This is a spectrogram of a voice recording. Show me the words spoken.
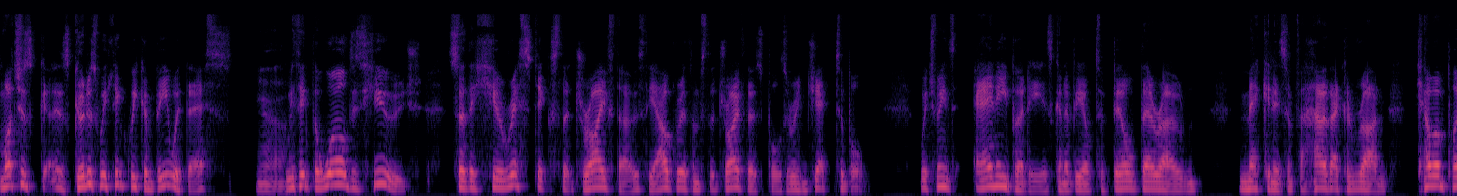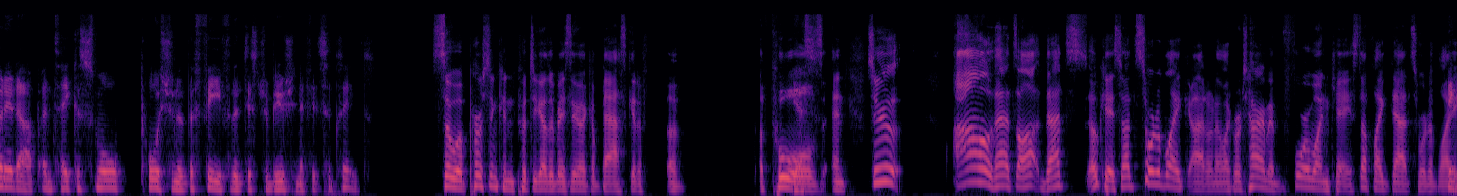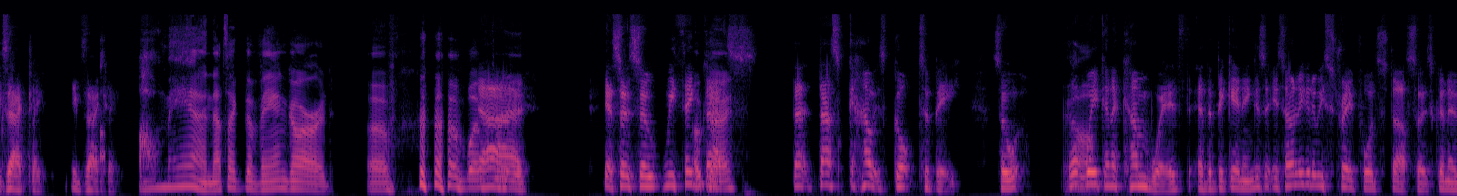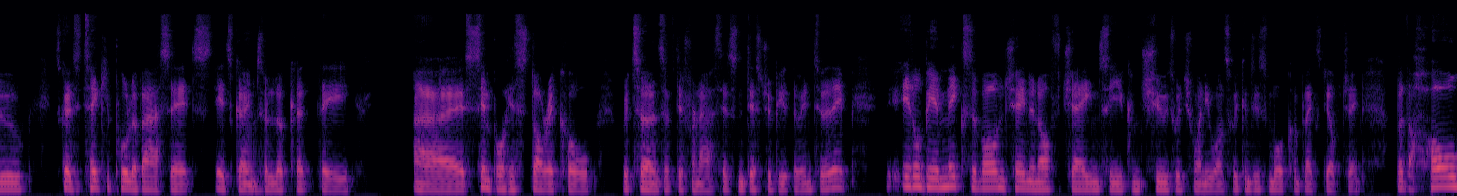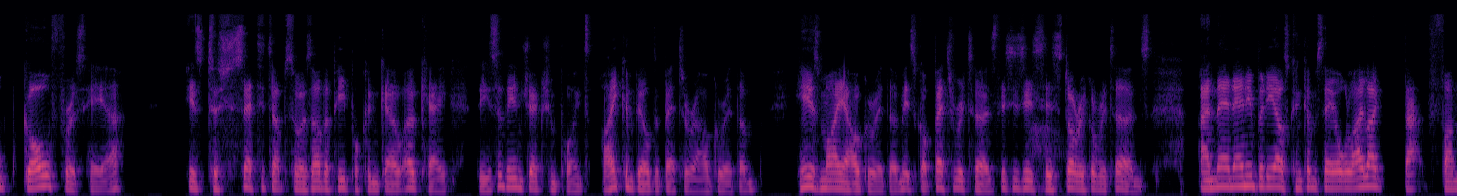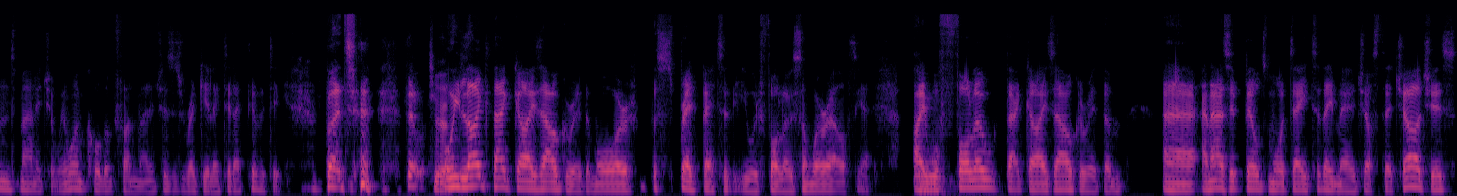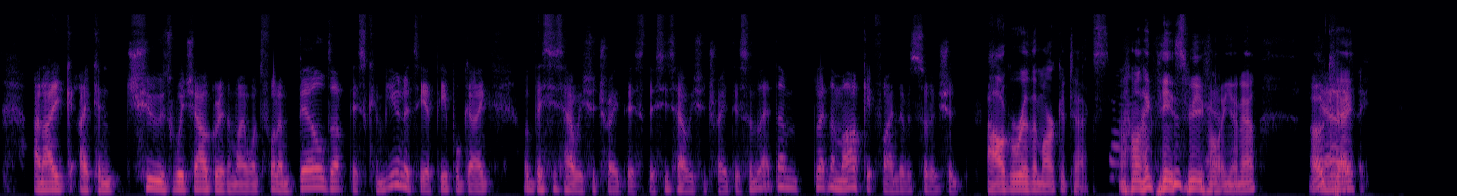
much as as good as we think we can be with this, yeah. we think the world is huge. So the heuristics that drive those, the algorithms that drive those pools are injectable, which means anybody is going to be able to build their own mechanism for how that could run, come and put it up and take a small portion of the fee for the distribution if it succeeds so a person can put together basically like a basket of of, of pools yes. and so oh that's all. that's okay so that's sort of like i don't know like retirement four oh one k stuff like that sort of like exactly exactly oh, oh man that's like the vanguard of what, yeah yeah so so we think okay. that's that that's how it's got to be so what we're going to come with at the beginning is it's only going to be straightforward stuff so it's going to it's going to take your pool of assets it's going mm. to look at the uh, simple historical returns of different assets and distribute them into it. It'll be a mix of on chain and off chain, so you can choose which one you want. So we can do some more complexity off chain. But the whole goal for us here is to set it up so as other people can go, okay, these are the injection points. I can build a better algorithm here's my algorithm. It's got better returns. This is its historical returns. And then anybody else can come say oh well, i like that fund manager. We won't call them fund managers it's regulated activity. But sure. we like that guy's algorithm or the spread better that you would follow somewhere else yeah. Mm-hmm. i will follow that guy's algorithm uh, and as it builds more data, they may adjust their charges, and I I can choose which algorithm I want to follow and build up this community of people going, well, this is how we should trade this, this is how we should trade this, and let them let the market find the solution. Algorithm architects, I like these people, yeah. you know. Okay. Yeah.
